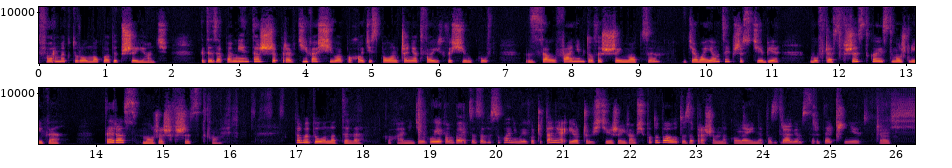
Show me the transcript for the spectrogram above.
formy, którą mogłaby przyjąć. Gdy zapamiętasz, że prawdziwa siła pochodzi z połączenia Twoich wysiłków z zaufaniem do wyższej mocy, działającej przez Ciebie, wówczas wszystko jest możliwe. Teraz możesz wszystko. To by było na tyle, kochani. Dziękuję Wam bardzo za wysłuchanie mojego czytania i oczywiście, jeżeli Wam się podobało, to zapraszam na kolejne. Pozdrawiam serdecznie. Cześć.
